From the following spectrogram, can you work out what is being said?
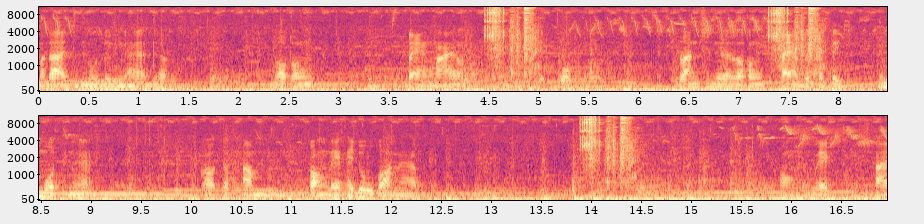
มาได้จำนวนหนึ่งนะฮะเดี๋ยวเราต้องแปลงไม้ก่อนพวก รันช์เนี่ยเราต้องแปลงเป็นสติ๊กให้หมดนะฮะเราจะทำกล่องเล็กให้ดูก่อนนะครับ กล่องเล็กใช้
